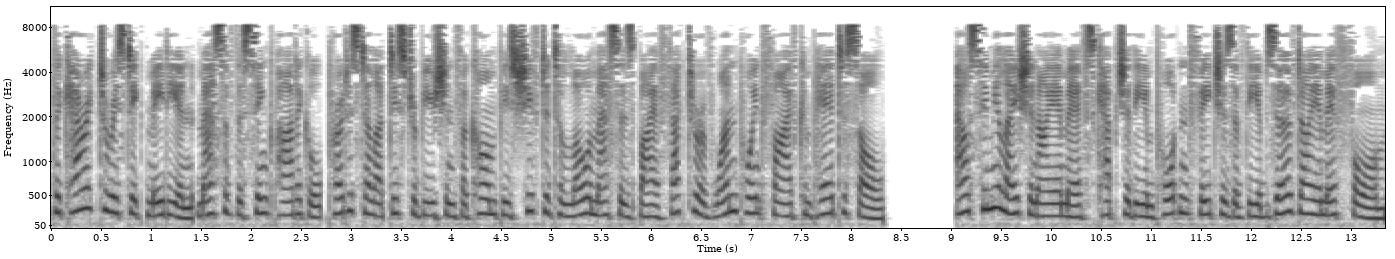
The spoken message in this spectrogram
The characteristic median mass of the sink particle protostellar distribution for comp is shifted to lower masses by a factor of 1.5 compared to sol. Our simulation IMFs capture the important features of the observed IMF form.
